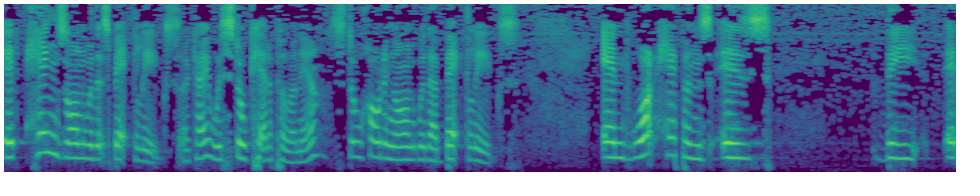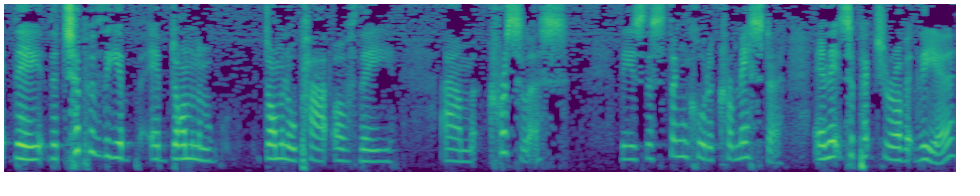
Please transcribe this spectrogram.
it hangs on with its back legs, okay? We're still caterpillar now, still holding on with our back legs. And what happens is the, at the, the tip of the ab- abdominal, abdominal part of the um, chrysalis, there's this thing called a cremaster, and that's a picture of it there.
